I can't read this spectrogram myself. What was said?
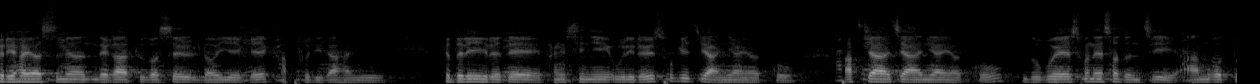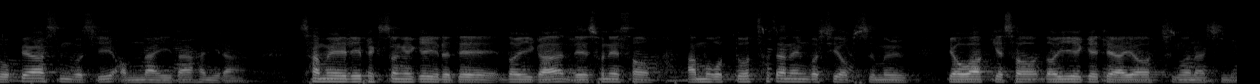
그리하였으면 내가 그것을 너희에게 갚으리라 하니 그들이 이르되 당신이 우리를 속이지 아니하였고 압제하지 아니하였고 누구의 손에서든지 아무것도 빼앗은 것이 없나이다 하니라. 사무엘이 백성에게 이르되 너희가 내 손에서 아무것도 찾아낸 것이 없음을 여호와께서 너희에게 대하여 증언하시며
